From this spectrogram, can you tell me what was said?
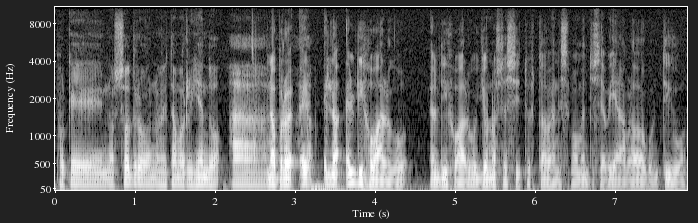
porque nosotros nos estamos rigiendo a. No, pero él, él, él dijo algo, él dijo algo, yo no sé si tú estabas en ese momento, si habían hablado contigo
